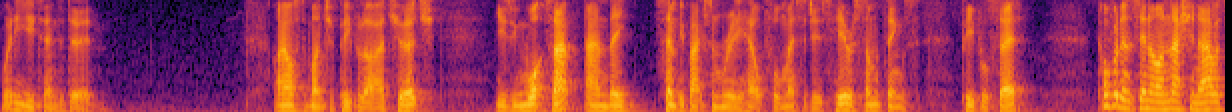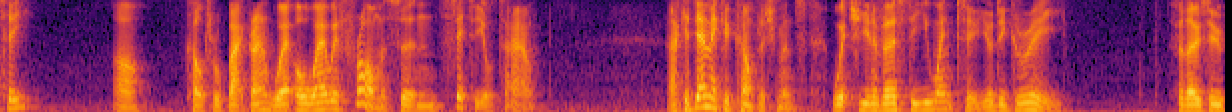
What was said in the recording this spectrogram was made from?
Where do you tend to do it? I asked a bunch of people at our church using WhatsApp, and they sent me back some really helpful messages. Here are some things people said confidence in our nationality, our cultural background, where, or where we're from, a certain city or town. Academic accomplishments, which university you went to, your degree. For those who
